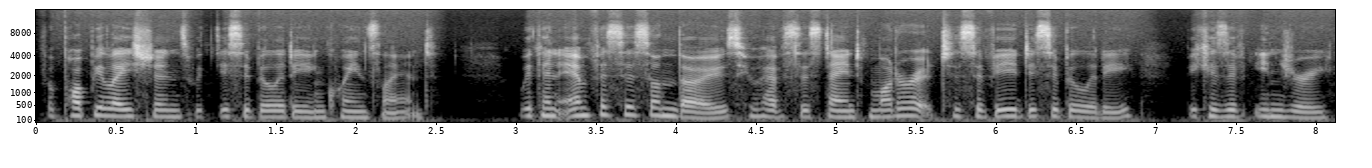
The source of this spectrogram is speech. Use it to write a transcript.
for populations with disability in Queensland, with an emphasis on those who have sustained moderate to severe disability because of injury,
